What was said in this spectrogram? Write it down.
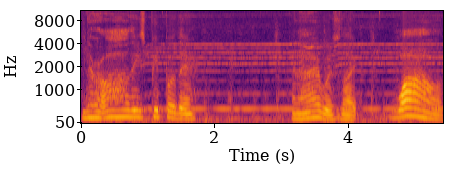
And there were all these people there. And I was like, wow,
